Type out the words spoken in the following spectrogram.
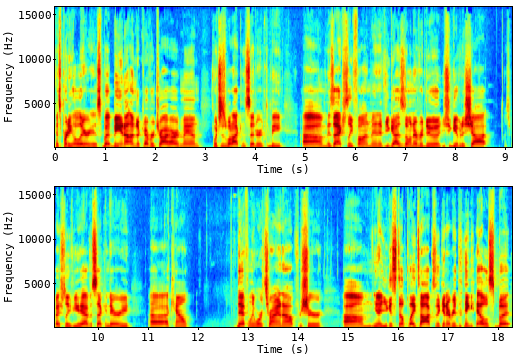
it's pretty hilarious. But being an undercover tryhard man, which is what I consider it to be, um, is actually fun, man. If you guys don't ever do it, you should give it a shot, especially if you have a secondary uh, account. Definitely worth trying out for sure. Um, you know, you can still play toxic and everything else, but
